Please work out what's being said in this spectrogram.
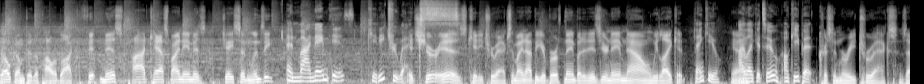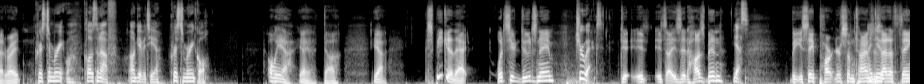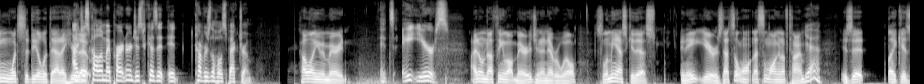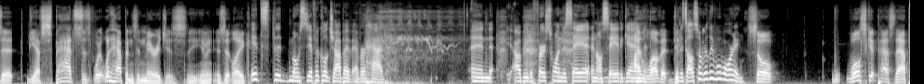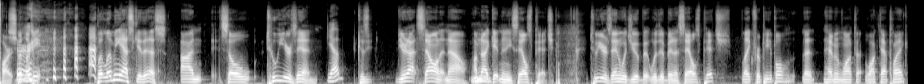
Welcome to the Power Block Fitness Podcast. My name is Jason Lindsay. And my name is Kitty Truax. It sure is Kitty Truax. It might not be your birth name, but it is your name now, and we like it. Thank you. Yeah. I like it too. I'll keep it. Kristen Marie Truax. Is that right? Kristen Marie. Well, close enough. I'll give it to you. Kristen Marie Cole. Oh, yeah. Yeah, yeah. Duh. Yeah. Speaking of that, what's your dude's name? Truax. D- Is, is, is it husband? Yes. But you say partner sometimes. I is do. that a thing? What's the deal with that? I hear I that. just call him my partner just because it, it covers the whole spectrum. How long you been married? It's eight years. I know nothing about marriage, and I never will. So let me ask you this: In eight years, that's a long. That's a long enough time. Yeah. Is it like? Is it? Do you have spats? Is, what What happens in marriages? You know, Is it like? It's the most difficult job I've ever had. and I'll be the first one to say it and I'll say it again. I love it. But it's also really rewarding. So we'll skip past that part. Sure. But let me. but let me ask you this: On so two years in, Yep. because you're not selling it now. I'm Mm. not getting any sales pitch. Two years in, would you have been, would there have been a sales pitch like for people that haven't walked walked that plank?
